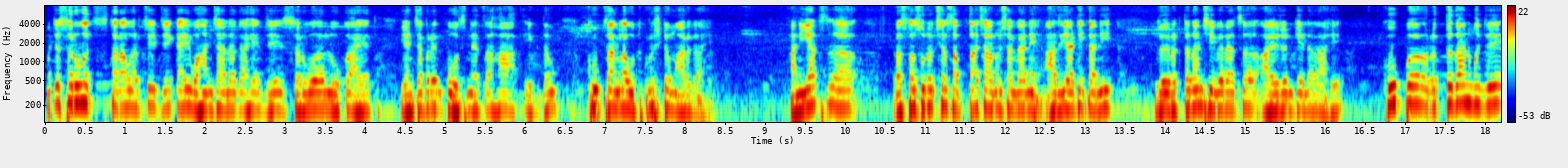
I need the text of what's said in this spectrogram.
म्हणजे सर्वच स्तरावरचे जे काही वाहनचालक आहेत जे सर्व लोक आहेत यांच्यापर्यंत पोहोचण्याचा हा एकदम खूप चांगला उत्कृष्ट मार्ग आहे. आणि याच रस्ता सुरक्षा सप्ताहाच्या अनुषंगाने आज या ठिकाणी जे रक्तदान शिबिराचं आयोजन केलं आहे खूप रक्तदान म्हणजे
